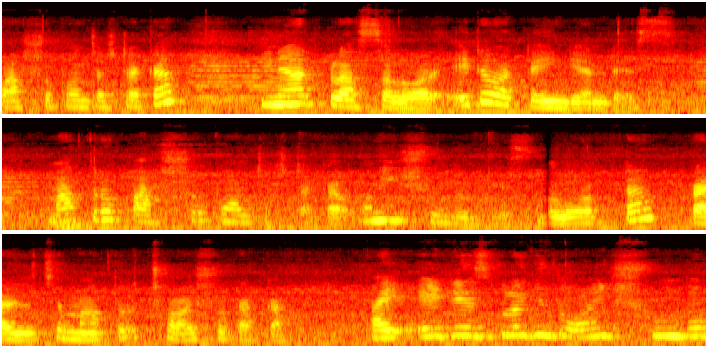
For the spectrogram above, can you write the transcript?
পাঁচশো পঞ্চাশ টাকা। ইনার প্লাস সালোয়ার, এটাও একটা ইন্ডিয়ান ড্রেস মাত্র পাঁচশো পঞ্চাশ টাকা অনেক সুন্দর ড্রেস সালোয়ারটা প্রাইস হচ্ছে মাত্র ছয়শো টাকা। ভাই, এই ড্রেসগুলো কিন্তু অনেক সুন্দর।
